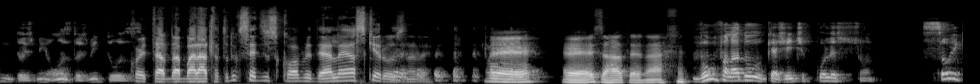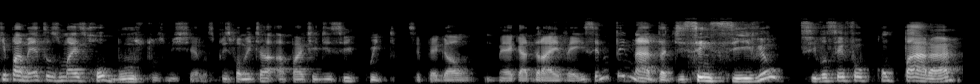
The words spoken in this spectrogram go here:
em 2011, 2012. Coitado da barata, tudo que você descobre dela é asqueroso, né, velho? É, é, exato. É, na... Vamos falar do que a gente coleciona. São equipamentos mais robustos, Michelas, principalmente a, a parte de circuito. Você pegar um Mega Drive aí, você não tem nada de sensível se você for comparar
